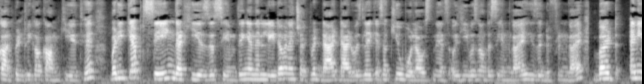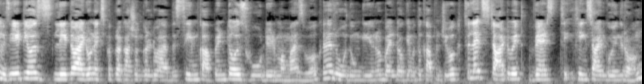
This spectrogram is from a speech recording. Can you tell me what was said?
कारपेंट्री का काम किए थे but he kept saying that he is the same thing and later when I checked with dad dad was like ऐसा क्यों बोला उसने? He was not the same guy is a different guy but anyways 8 years later I don't expect Prakash uncle to have the same carpenters who did mamma's work. मैं रो दूँगी know while talking about the carpentry work. So let's start with where th things started going wrong.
